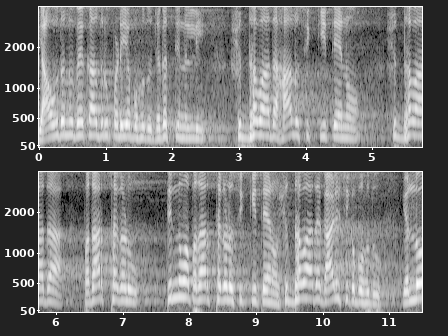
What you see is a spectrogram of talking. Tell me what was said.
ಯಾವುದನ್ನು ಬೇಕಾದರೂ ಪಡೆಯಬಹುದು, ಜಗತ್ತಿನಲ್ಲಿ ಶುದ್ಧವಾದ ಹಾಲು ಸಿಕ್ಕೀತೇನೋ, ಶುದ್ಧವಾದ ಪದಾರ್ಥಗಳು ತಿನ್ನುವ ಪದಾರ್ಥಗಳು ಸಿಕ್ಕಿತೇನೋ, ಶುದ್ಧವಾದ ಗಾಳಿ ಸಿಗಬಹುದು, ಎಲ್ಲೋ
